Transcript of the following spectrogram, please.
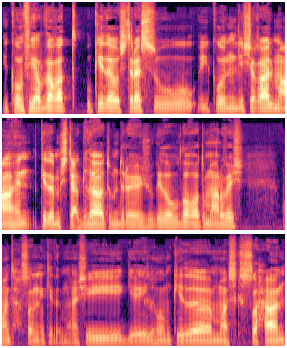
يكون فيها ضغط وكذا و stress ويكون اللي شغال معاهن كذا مستعجلات ومدري إيش وكذا وضغط وما أعرف إيش. وأنا تحصلني كذا ماشي؟ جاي لهم كذا ماسك الصحن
